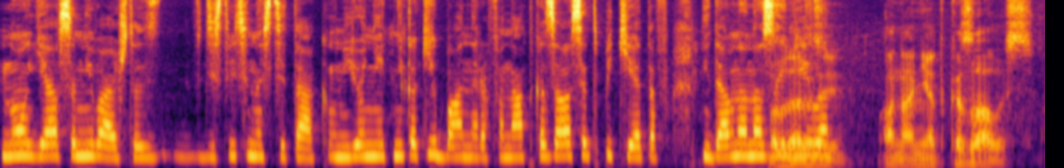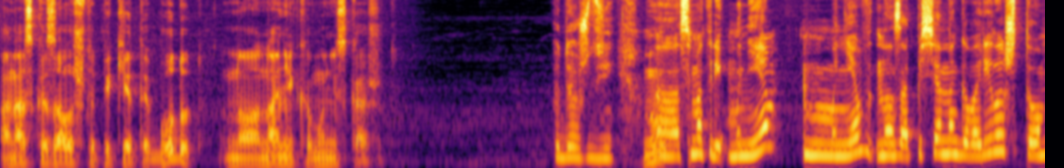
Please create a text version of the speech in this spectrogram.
но я сомневаюсь, что в действительности так. У нее нет никаких баннеров, она отказалась от пикетов. Недавно она заявила... Подожди, она не отказалась. Она сказала, что пикеты будут, но она никому не скажет. Подожди. Ну, а, смотри, мне, мне на записи она говорила, что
